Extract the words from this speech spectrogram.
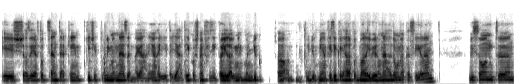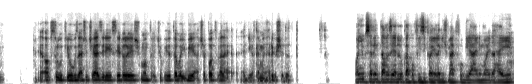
és azért ott centerként kicsit úgymond nehezebb megállni a helyét egy játékosnak fizikailag, mint mondjuk a, tudjuk milyen fizikai állapotban lévő Ronaldónak a szélem, viszont abszolút jó húzás a Chelsea részéről, és mondhatjuk, hogy a tavalyi BL csapat vele egyértelműen erősödött. Mondjuk szerintem azért Lukaku fizikailag is meg fogja állni majd a helyét,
